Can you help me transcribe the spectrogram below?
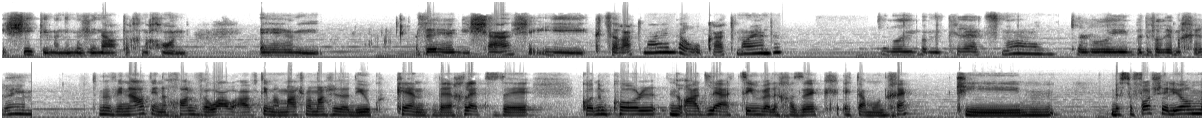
אישית, אם אני מבינה אותך נכון. אמ, זה גישה שהיא קצרת מועד, ארוכת מועד, תלוי במקרה עצמו, תלוי בדברים אחרים. מבינה אותי נכון, ווואו, אהבתי ממש ממש את הדיוק. כן, בהחלט, זה קודם כל נועד להעצים ולחזק את המונחה, כי בסופו של יום,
